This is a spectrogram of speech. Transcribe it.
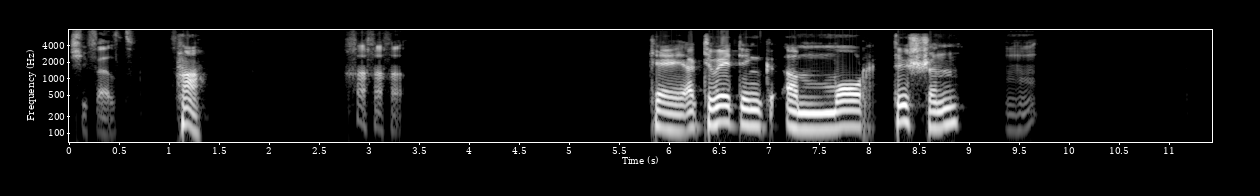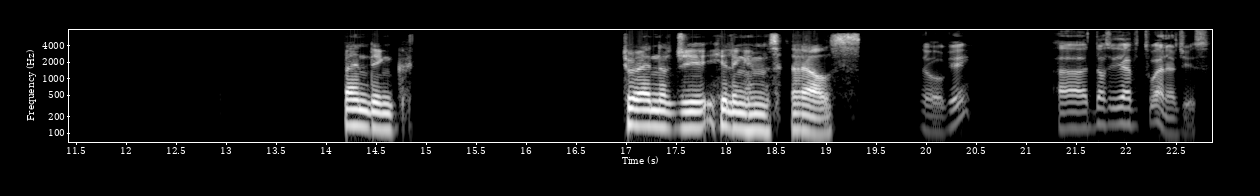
She felt. Huh. Okay, activating a mortician. Mhm. spending two energy healing himself. Okay. Uh, does he have two energies?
